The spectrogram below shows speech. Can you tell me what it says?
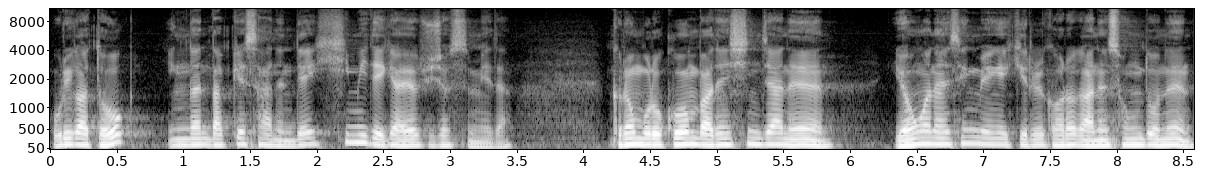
우리가 더욱 인간답게 사는데 힘이 되게 하여 주셨습니다. 그러므로 구원받은 신자는 영원한 생명의 길을 걸어가는 성도는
